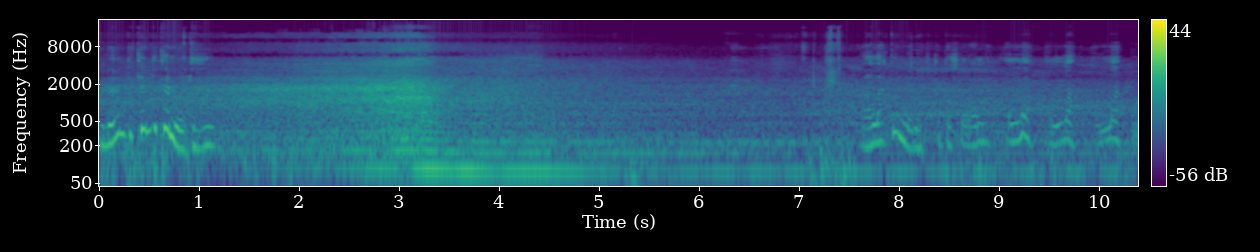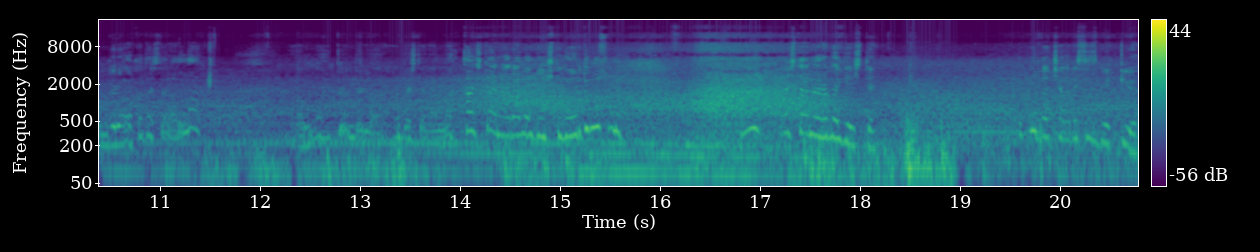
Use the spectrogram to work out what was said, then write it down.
Tüylerim diken diken oldu. Allah gönderiyor arkadaşlar Allah Allah Allah Allah gönderiyor arkadaşlar Allah Allah gönderiyor arkadaşlar Allah kaç tane araba geçti gördünüz mü? Kaç tane araba geçti? Bu burada çaresiz bekliyor.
